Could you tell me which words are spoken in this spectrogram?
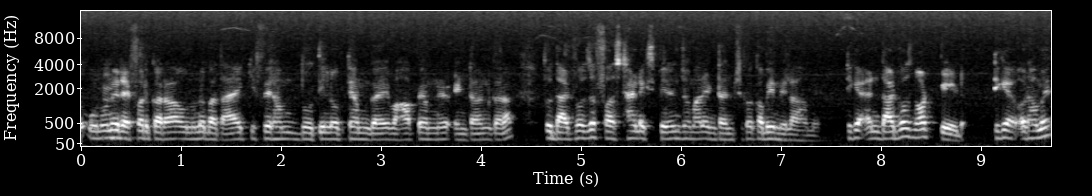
तो उन्होंने रेफर करा, उन्होंने बताया कि फिर हम दो तीन लोग थे, हम गए, वहाँ पे हमने इंटर्न करा। तो that was the first hand experience जो हमारे इंटर्नशिप का कभी मिला हमें, ठीक है? And that was not paid ठीक है? और हमें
